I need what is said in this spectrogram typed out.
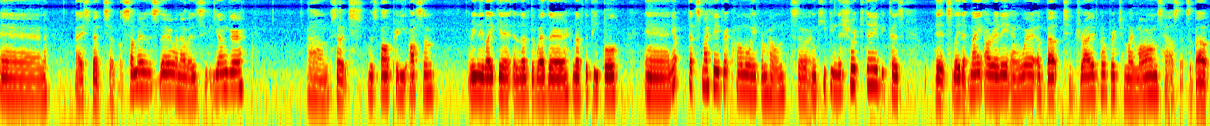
and I spent several summers there when I was younger. Um, so it was all pretty awesome. I really like it. I love the weather, love the people. And yep, that's my favorite home away from home. So I'm keeping this short today because it's late at night already and we're about to drive over to my mom's house that's about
